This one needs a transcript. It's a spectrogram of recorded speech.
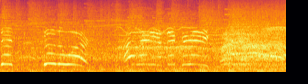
No. Do the work. Our Lady of Victory.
